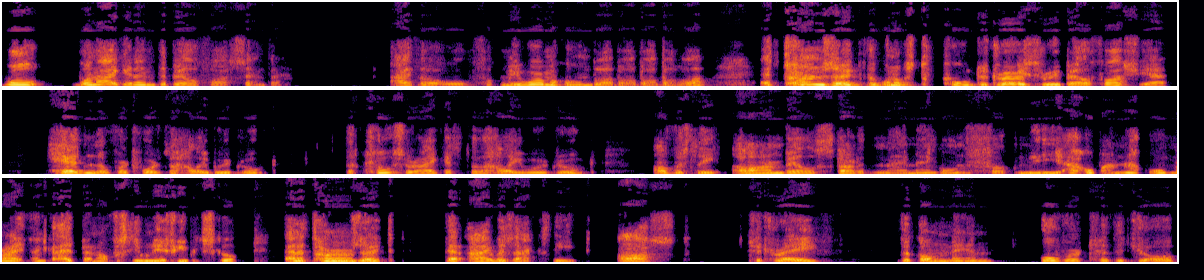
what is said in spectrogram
Well, when I get into Belfast Centre, I thought, well, fuck me, where am I going? Blah, blah, blah, blah, blah. It turns out that when I was told to drive through Belfast, yeah, heading over towards the Holywood Road, the closer I get to the Holywood Road, obviously alarm bells started my mind going, fuck me, I hope I'm not going where I think I'd been obviously only a few weeks ago. And it turns out that I was actually asked to drive the gunmen over to the job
